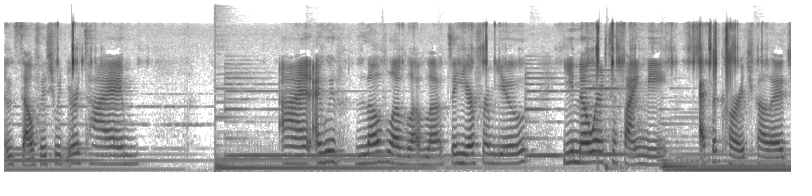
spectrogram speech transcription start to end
and selfish with your time. And I would love, love, love, love to hear from you. You know where to find me at the Courage College,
